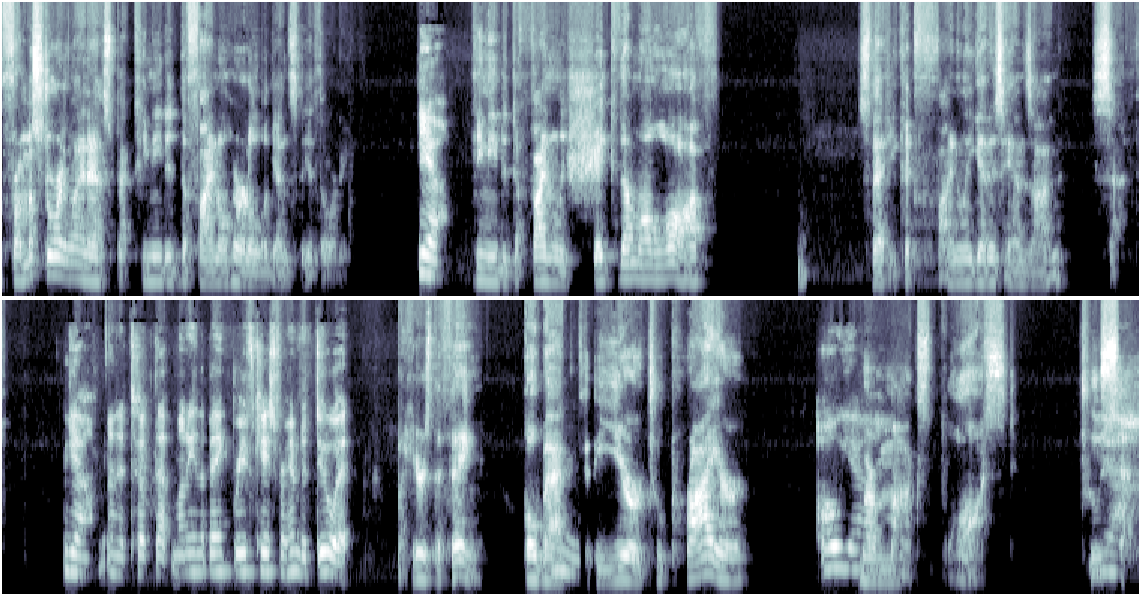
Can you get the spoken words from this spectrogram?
from a storyline aspect. He needed the final hurdle against the Authority. Yeah. He needed to finally shake them all off, so that he could finally get his hands on Seth. Yeah. And it took that Money in the Bank briefcase for him to do it. But here's the thing: go back Mm. to the year or two prior Oh yeah. where Mox lost to Yeah. Seth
